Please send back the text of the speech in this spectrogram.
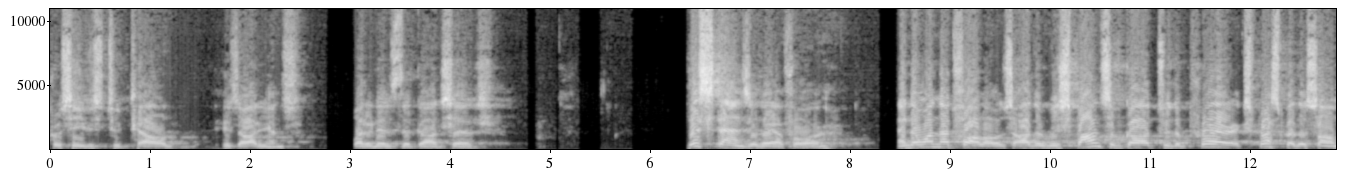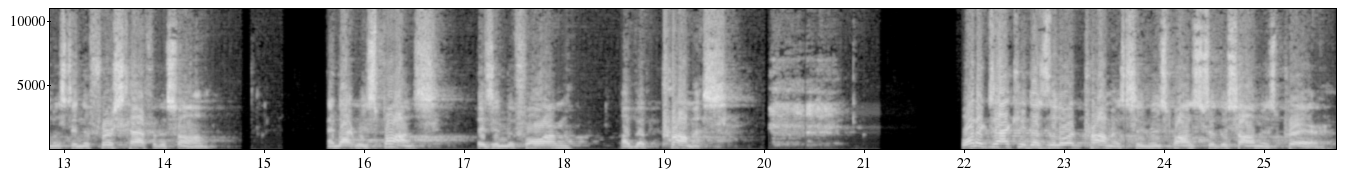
proceeds to tell his audience what it is that God says. This stanza, therefore, and the one that follows are the response of God to the prayer expressed by the psalmist in the first half of the psalm. And that response is in the form of a promise. What exactly does the Lord promise in response to the psalmist's prayer?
